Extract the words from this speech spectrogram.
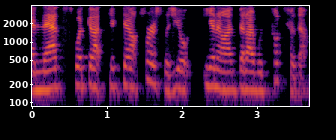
And that's what got picked out first was you you know that I would cook for them,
